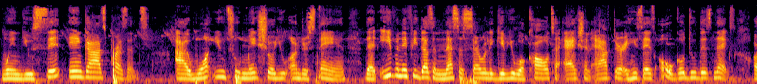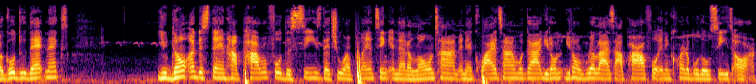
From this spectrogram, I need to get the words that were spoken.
when you sit in God's presence, I want you to make sure you understand that even if he doesn't necessarily give you a call to action after and he says, oh, go do this next or go do that next, you don't understand how powerful the seeds that you are planting in that alone time and that quiet time with God. You don't, you don't realize how powerful and incredible those seeds are.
